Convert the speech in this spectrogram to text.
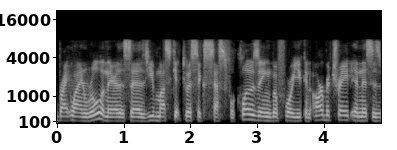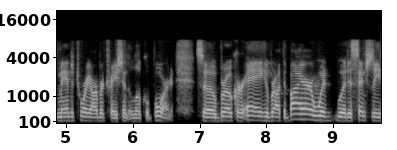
bright line rule in there that says you must get to a successful closing before you can arbitrate, and this is mandatory arbitration at the local board. So broker A, who brought the buyer, would would essentially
